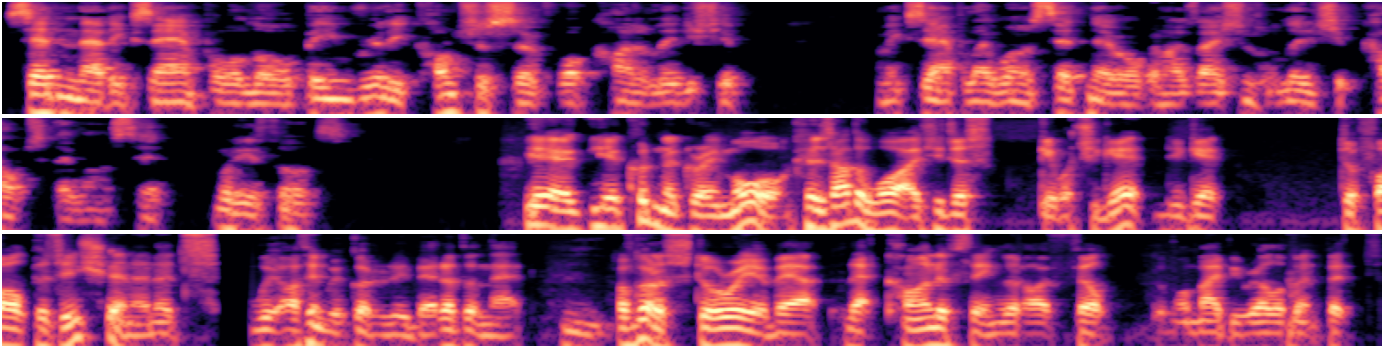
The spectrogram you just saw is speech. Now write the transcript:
setting that example or being really conscious of what kind of leadership example they want to set in their organisations or leadership culture they want to set. What are your thoughts? Yeah, yeah, couldn't agree more. Because otherwise, you just get what you get. You get default position, and it's. We, I think we've got to do better than that. Hmm. I've got a story about that kind of thing that I felt well may be relevant, but.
